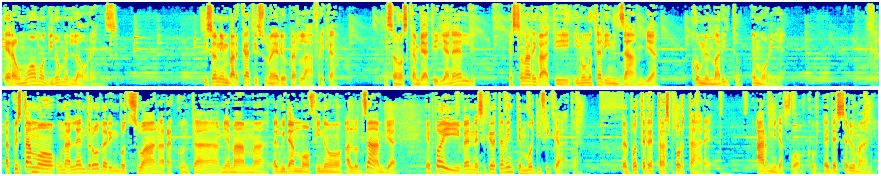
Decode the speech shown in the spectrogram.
era un uomo di nome Lawrence. Si sono imbarcati su un aereo per l'Africa, si sono scambiati gli anelli e sono arrivati in un hotel in Zambia come marito e moglie. Acquistammo una Land Rover in Botswana, racconta mia mamma. La guidammo fino allo Zambia e poi venne segretamente modificata per poter trasportare armi da fuoco ed esseri umani.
